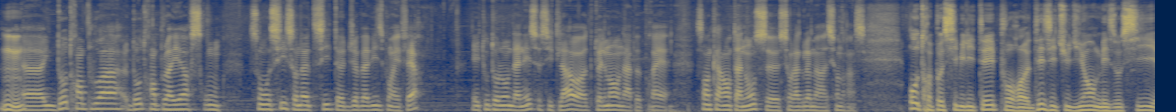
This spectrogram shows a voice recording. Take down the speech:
Mhm. Euh, d'autres emplois, d'autres employeurs seront, sont aussi sur notre site jobavis.fr. Et tout au long de l'année, ce site-là, actuellement, on a à peu près 140 annonces euh, sur l'agglomération de Reims. Autre possibilité pour des étudiants, mais aussi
